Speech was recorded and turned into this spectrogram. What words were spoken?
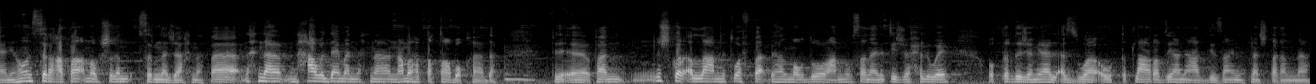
يعني هون صار عطائنا وشغل صار نجاحنا. فنحن بنحاول دائما نحن نعمل هالتطابق هذا. فنشكر الله عم نتوفق بهالموضوع وعم نوصل لنتيجة حلوة. وبترضي جميع الأذواق وبتطلع رضيانه على ال design اللي نحن اشتغلناه.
